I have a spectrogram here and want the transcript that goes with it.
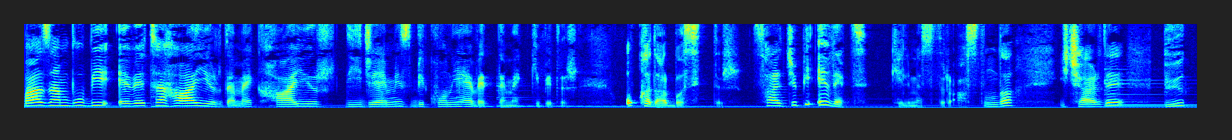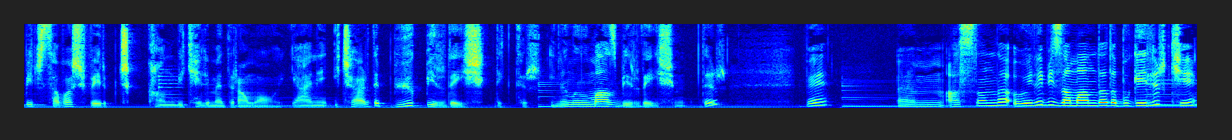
bazen bu bir evete hayır demek, hayır diyeceğimiz bir konuya evet demek gibidir. O kadar basittir. Sadece bir evet kelimesidir aslında. içeride büyük bir savaş verip çıkan bir kelimedir ama o. Yani içeride büyük bir değişikliktir. İnanılmaz bir değişimdir. Ve aslında öyle bir zamanda da bu gelir ki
